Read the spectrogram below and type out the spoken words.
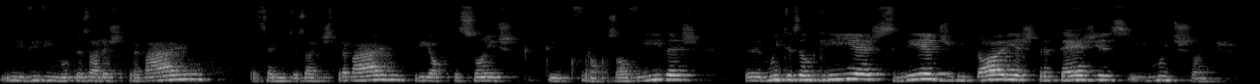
vivi muitas horas de trabalho, passei muitas horas de trabalho, preocupações que, que foram resolvidas, uh, muitas alegrias, segredos, vitórias, estratégias e muitos sonhos.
